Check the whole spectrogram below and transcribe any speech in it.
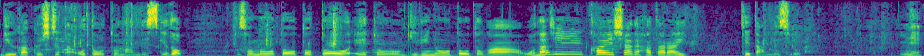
留学してた弟なんですけど、その弟と、えっと、義理の弟が同じ会社で働いてたんですよ。ね。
